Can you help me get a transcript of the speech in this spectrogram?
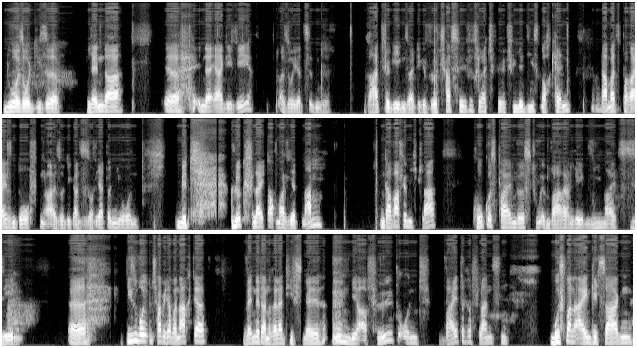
nur so diese Länder äh, in der RGW, also jetzt im Rat für gegenseitige Wirtschaftshilfe, vielleicht für viele, die es noch kennen, mhm. damals bereisen durften, also die ganze Sowjetunion, mit Glück vielleicht auch mal Vietnam. Und da war für mich klar, Kokospalmen wirst du im wahren Leben niemals sehen. Äh, diesen Wunsch habe ich aber nach der Wende dann relativ schnell mir erfüllt und weitere Pflanzen muss man eigentlich sagen,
